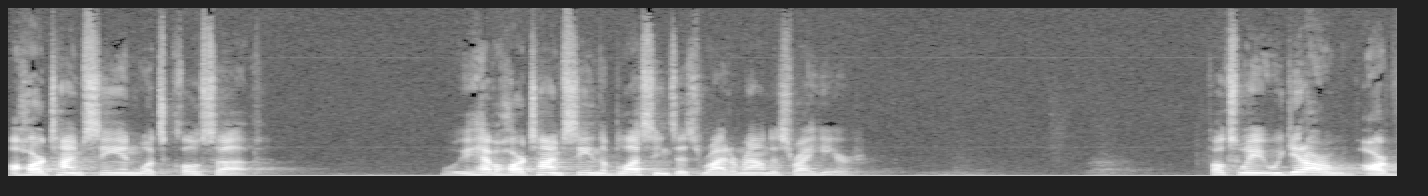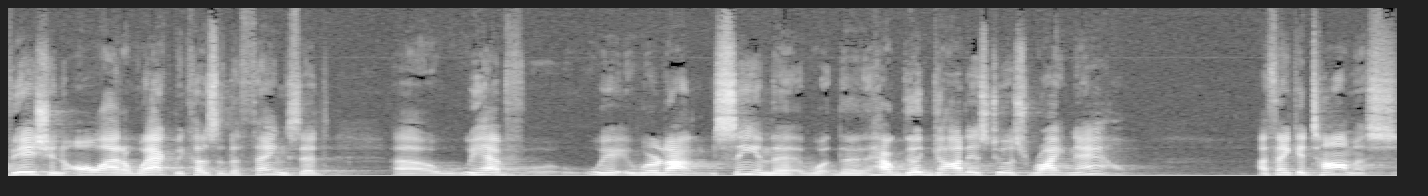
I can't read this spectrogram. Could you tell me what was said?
a hard time seeing what's close up we have a hard time seeing the blessings that's right around us right here. Folks, we, we get our, our vision all out of whack because of the things that uh, we have, we, we're not seeing the, what the, how good God is to us right now. I think of Thomas,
